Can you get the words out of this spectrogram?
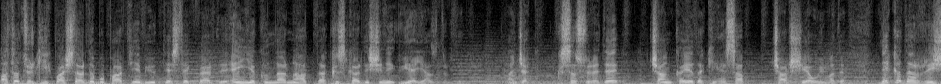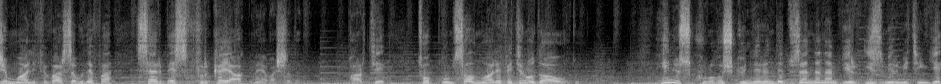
Atatürk ilk başlarda bu partiye büyük destek verdi. En yakınlarını hatta kız kardeşini üye yazdırdı. Ancak kısa sürede Çankaya'daki hesap çarşıya uymadı. Ne kadar rejim muhalifi varsa bu defa serbest fırkaya akmaya başladı. Parti toplumsal muhalefetin odağı oldu. Henüz kuruluş günlerinde düzenlenen bir İzmir mitingi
